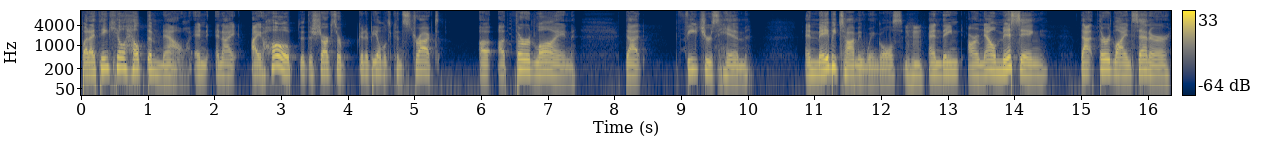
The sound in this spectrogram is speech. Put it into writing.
But I think he'll help them now. And and I, I hope that the Sharks are going to be able to construct a, a third line that features him and maybe Tommy Wingels, mm-hmm. and they are now missing that third line center,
